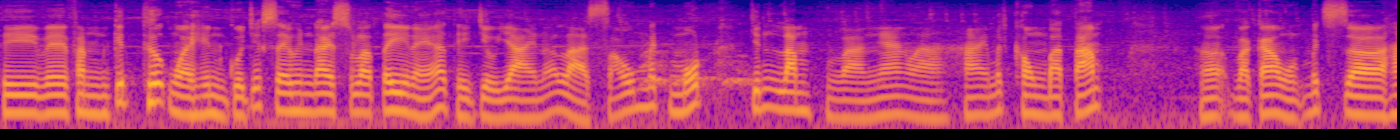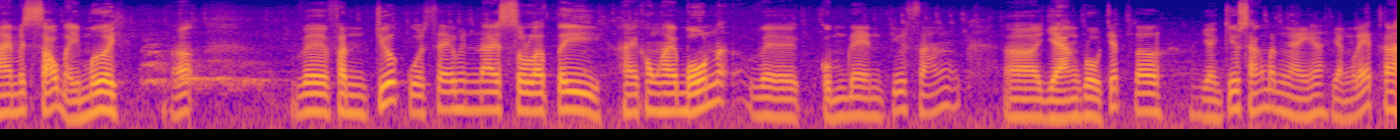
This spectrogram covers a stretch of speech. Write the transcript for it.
thì về phần kích thước ngoại hình của chiếc xe Hyundai Solati này á, thì chiều dài nó là 6m1 95 và ngang là 2m038 và cao 1m2m670. Ờ, đó về phần trước của xe Hyundai Solati 2024 á, về cụm đèn chiếu sáng à, dạng projector dạng chiếu sáng ban ngày ha, dạng led ha.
